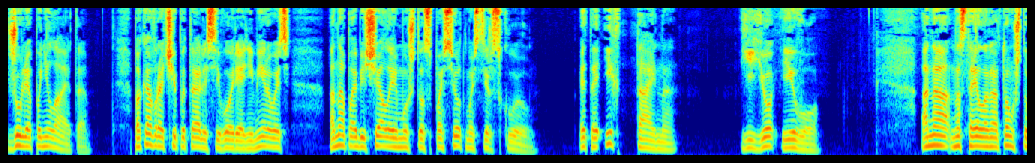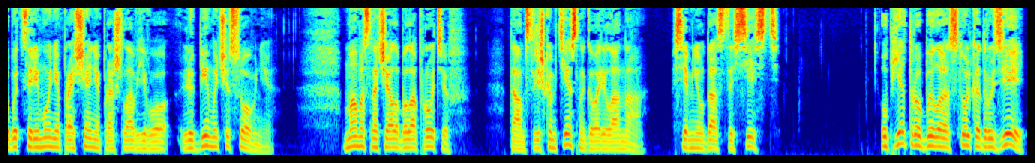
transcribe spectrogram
Джулия поняла это. Пока врачи пытались его реанимировать, она пообещала ему, что спасет мастерскую. Это их тайна, ее и его. Она настояла на том, чтобы церемония прощания прошла в его любимой часовне. Мама сначала была против. «Там слишком тесно», — говорила она. «Всем не удастся сесть». У Пьетро было столько друзей,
